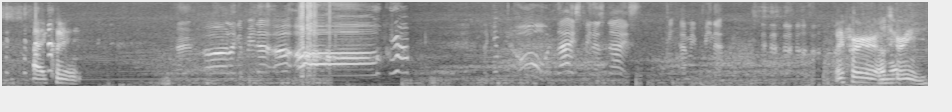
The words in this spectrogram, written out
I couldn't. Oh, look at Peanut. Uh, oh, crap. Look at Oh, nice, Peanut's nice. I mean, Peanut. Wait for a Yeah. screen.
